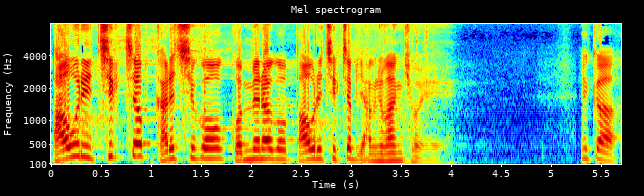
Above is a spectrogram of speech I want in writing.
바울이 직접 가르치고 권면하고 바울이 직접 양육한 교회. 그러니까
